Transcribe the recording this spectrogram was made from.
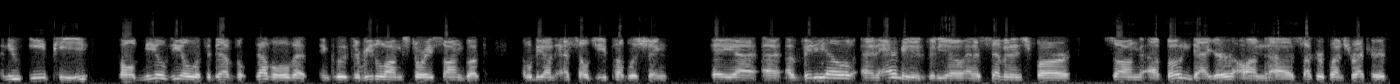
a new EP called Meal Deal with the Devil, Devil that includes a read along story songbook. It'll be on SLG Publishing. A, uh, a video, an animated video, and a seven inch bar song, uh, Bone Dagger, on uh, Sucker Punch Records.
